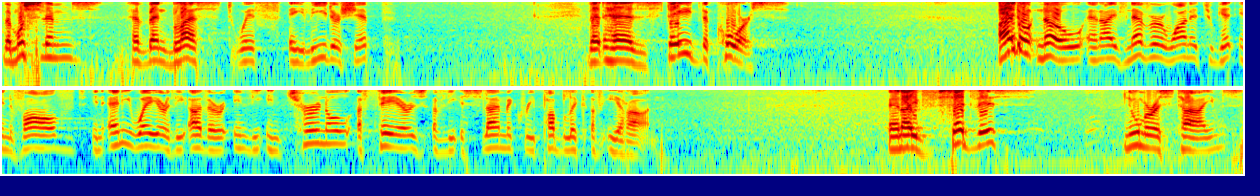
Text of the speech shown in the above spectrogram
The Muslims have been blessed with a leadership that has stayed the course. I don't know, and I've never wanted to get involved in any way or the other in the internal affairs of the Islamic Republic of Iran. And I've said this numerous times.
